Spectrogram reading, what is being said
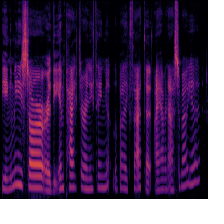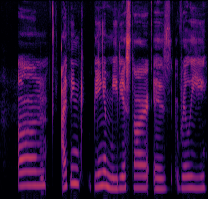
being a media star or the impact or anything like that that I haven't asked about yet? um i think being a media star is really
